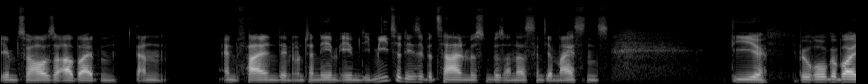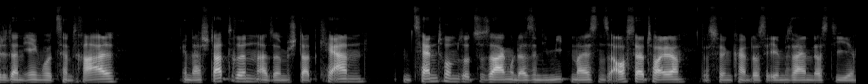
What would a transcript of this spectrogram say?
eben zu Hause arbeiten, dann entfallen den Unternehmen eben die Miete, die sie bezahlen müssen. Besonders sind ja meistens die Bürogebäude dann irgendwo zentral in der Stadt drin, also im Stadtkern, im Zentrum sozusagen. Und da sind die Mieten meistens auch sehr teuer. Deswegen könnte es eben sein, dass die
